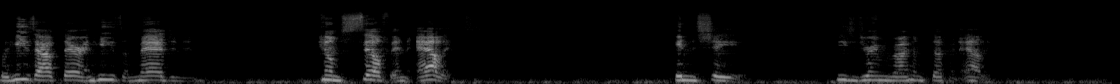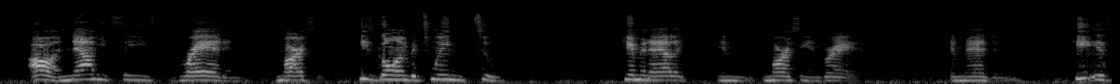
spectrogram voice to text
But he's out there and he's imagining himself and Alex in the shed. He's dreaming about himself and Alex. Oh, and now he sees Brad and Marcie. He's going between the two. Him and Alex and Marcie and Brad. Imagining. He is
